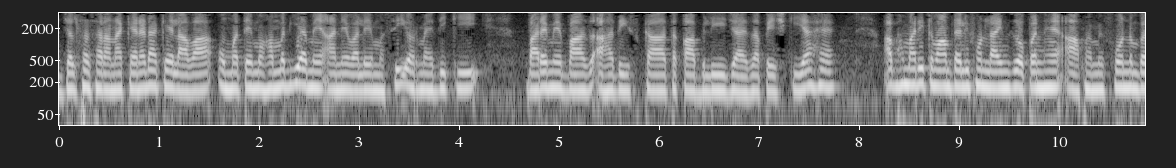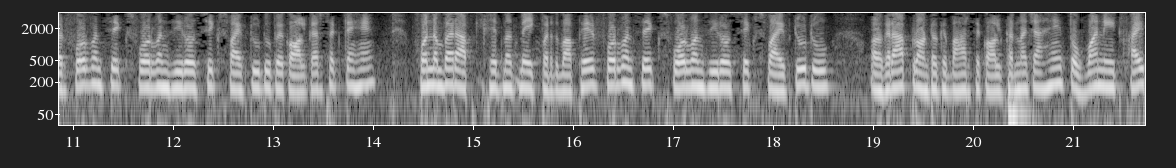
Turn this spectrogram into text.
جلسہ سرانہ کینیڈا کے علاوہ امت محمدیہ میں آنے والے مسیح اور مہدی کی بارے میں بعض احادیث کا تقابلی جائزہ پیش کیا ہے۔ اب ہماری تمام ٹیلی فون لائنز اوپن ہیں۔ آپ ہمیں phone number four one six four one zero six five two two پہ کال کر سکتے ہیں۔ فون نمبر آپ کی خدمت میں ایک مرتبہ پھر four one six four one zero six five two two اور اگر آپ ٹورانٹو کے باہر سے کال کرنا چاہیں تو one eight five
